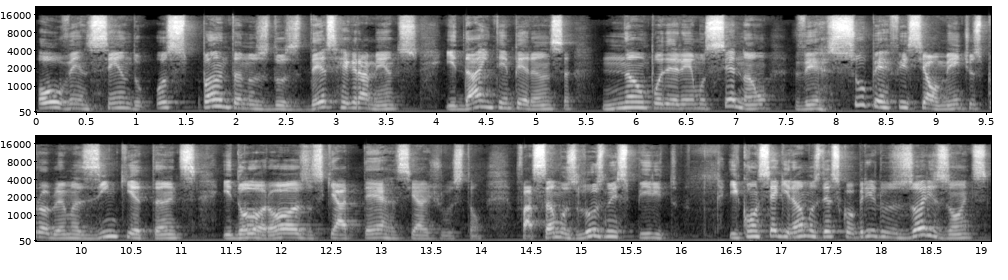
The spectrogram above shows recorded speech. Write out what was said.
ou vencendo os pântanos dos desregramentos e da intemperança, não poderemos senão ver superficialmente os problemas inquietantes e dolorosos que à terra se ajustam. Façamos luz no espírito e conseguiremos descobrir os horizontes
